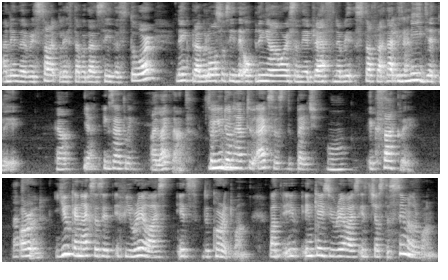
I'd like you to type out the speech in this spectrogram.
and in the result list, I would then see the store link, but I will also see the opening hours and the address and every stuff like that Exactly. immediately. Yeah, Yeah, exactly. I like that. So you don't have to access the page, Exactly. That's or good. you can access it if you realize it's the correct one. But if, in case you realize it's just a similar one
